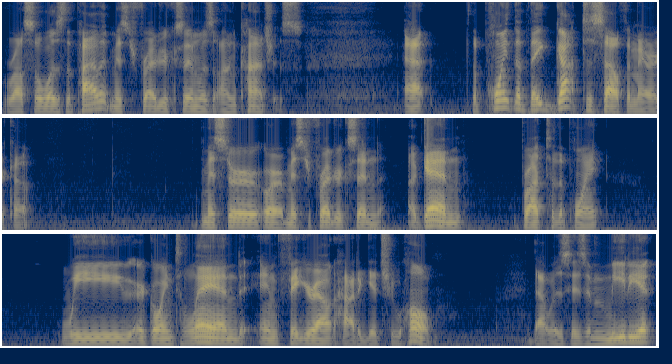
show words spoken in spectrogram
Russell was the pilot, Mr. Fredricksen was unconscious. At the point that they got to South America, Mr. or Mr. Fredricksen again brought to the point we are going to land and figure out how to get you home. That was his immediate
